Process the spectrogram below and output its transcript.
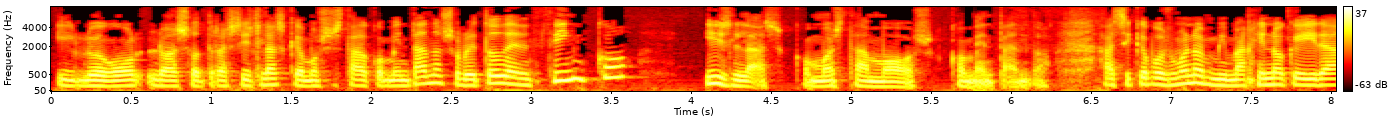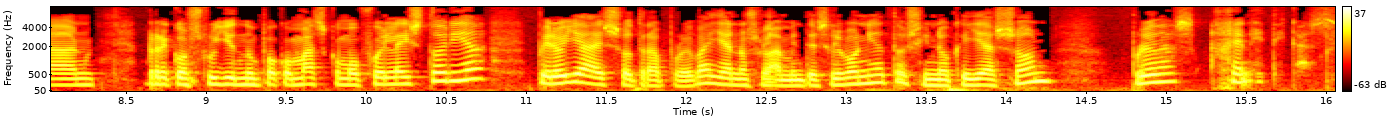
Y luego las otras islas que hemos estado comentando, sobre todo en cinco islas, como estamos comentando. Así que, pues bueno, me imagino que irán reconstruyendo un poco más cómo fue la historia, pero ya es otra prueba, ya no solamente es el boniato, sino que ya son pruebas genéticas.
